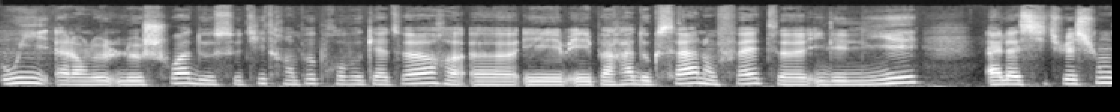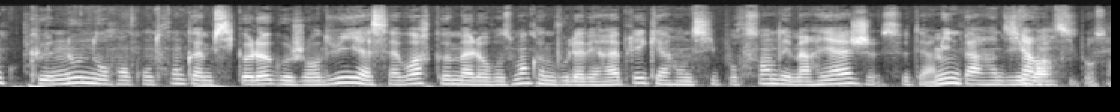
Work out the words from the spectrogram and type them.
Oui, alors le, choix de ce titre un peu provocateur euh, et, paradoxal, en fait, il est lié à la situation que nous nous rencontrons comme psychologues aujourd'hui, à savoir que malheureusement, comme vous l'avez rappelé, 46% des mariages se terminent par un divorce. 46%.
